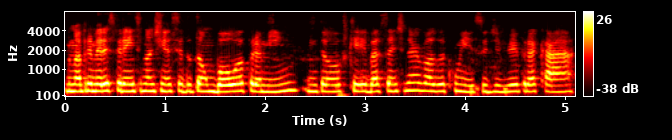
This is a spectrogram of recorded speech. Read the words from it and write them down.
numa primeira experiência não tinha sido tão boa para mim, então eu fiquei bastante nervosa com isso de vir para cá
